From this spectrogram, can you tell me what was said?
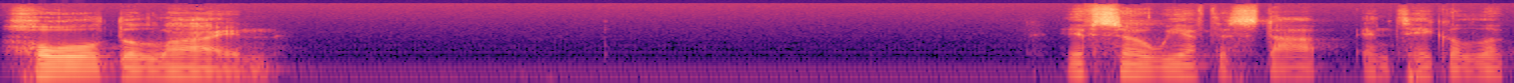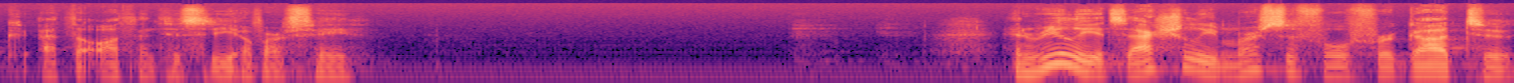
hold the line. If so, we have to stop and take a look at the authenticity of our faith. And really, it's actually merciful for God to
